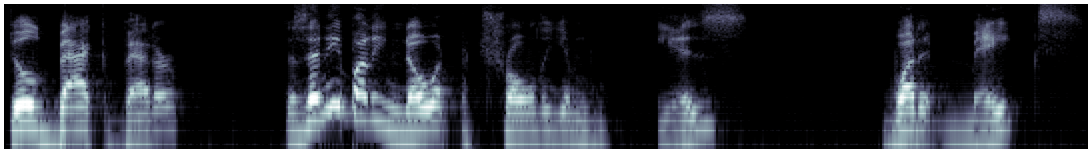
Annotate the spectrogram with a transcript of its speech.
Build back better. Does anybody know what petroleum is? What it makes?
